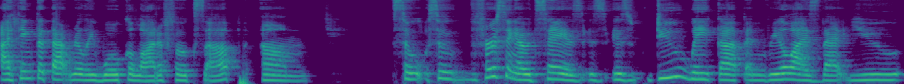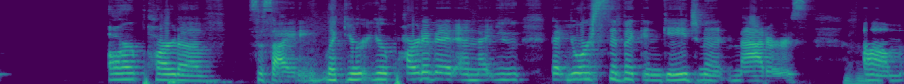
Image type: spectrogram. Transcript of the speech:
i think that that really woke a lot of folks up. Um, so so the first thing i would say is is is do wake up and realize that you are part of society. Like you're you're part of it and that you that your civic engagement matters. Mm-hmm. um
